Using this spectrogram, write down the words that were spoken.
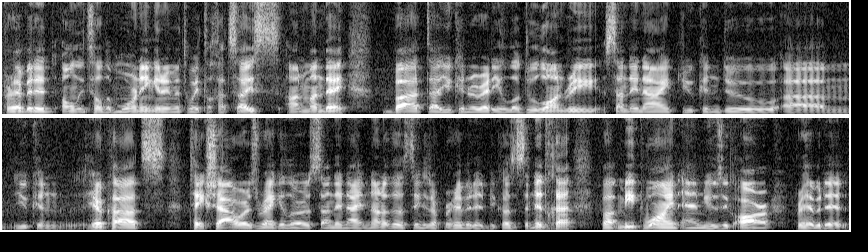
prohibited only till the morning. You don't even have to wait till chatzais on Monday, but uh, you can already lo- do laundry Sunday night. You can do um, you can haircuts, take showers regular Sunday night. None of those things are prohibited because it's a nidche. But meat, wine, and music are prohibited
